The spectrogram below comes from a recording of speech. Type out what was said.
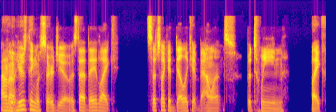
I don't know. Here's the thing with Sergio is that they like such like a delicate balance between like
